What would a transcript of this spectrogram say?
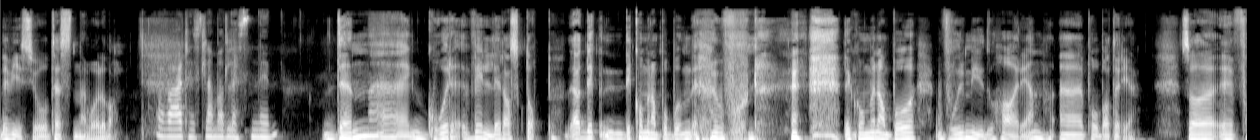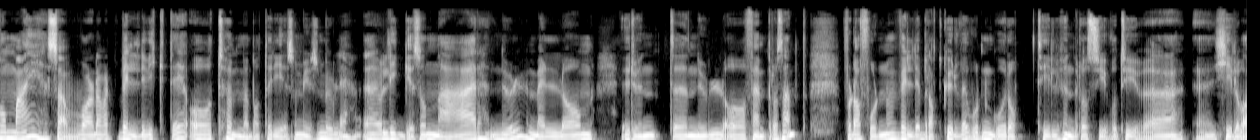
det viser jo testene våre, da. Og hva er Tesla Model S-en din? Den eh, går veldig raskt opp. Det, det, kommer på det kommer an på hvor mye du har igjen eh, på batteriet. Så eh, for meg så har det vært veldig viktig å tømme batteriet så mye som mulig. Å ligge så nær null, mellom rundt 0 og 5% For da får den en veldig bratt kurve hvor den går opp til 127 kW.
